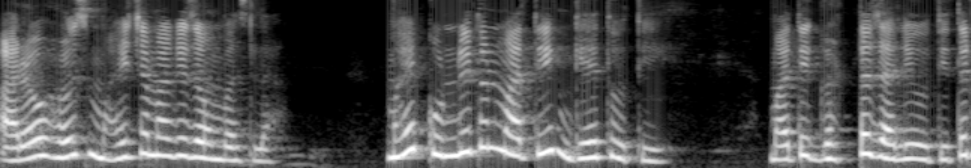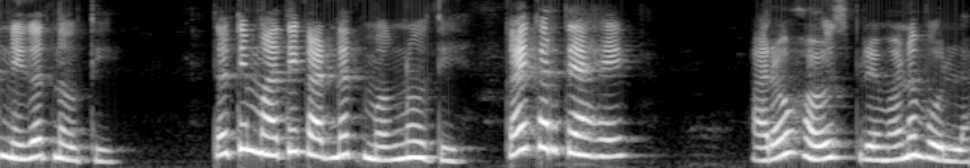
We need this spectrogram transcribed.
आरव हळूच माहीच्या मागे जाऊन बसला. माही कुंडीतून माती घेत होती. माती घट्ट झाली होती तर निघत नव्हती. तर ती माती काढण्यात मग्न होती. काय करते आहे? आरव हळूच प्रेमानं बोलला.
